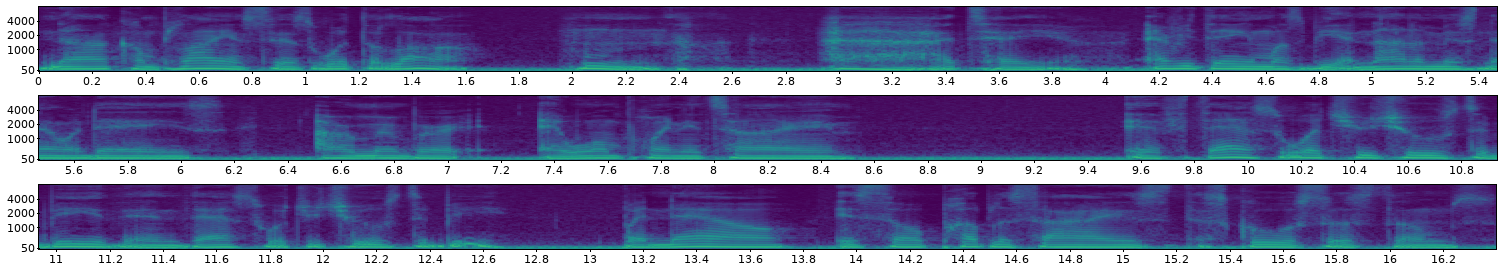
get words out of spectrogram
non-compliances with the law. Hmm. I tell you, everything must be anonymous nowadays. I remember at one point in time, if that's what you choose to be, then that's what you choose to be. But now it's so publicized, the school systems,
